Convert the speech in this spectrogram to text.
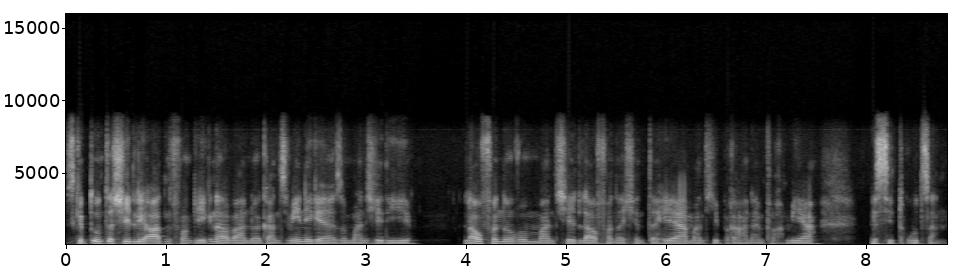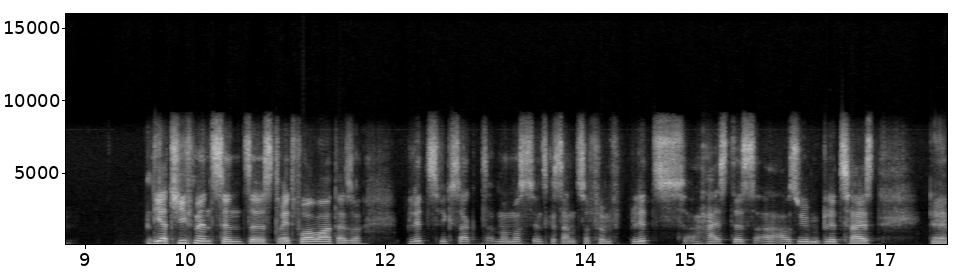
es gibt unterschiedliche Arten von Gegnern, aber nur ganz wenige. Also manche, die laufen nur rum, manche laufen euch hinterher, manche brauchen einfach mehr, bis sie tot sind. Die Achievements sind äh, straightforward, also Blitz, wie gesagt, man muss insgesamt so fünf Blitz, heißt es, äh, ausüben. Blitz heißt, äh,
